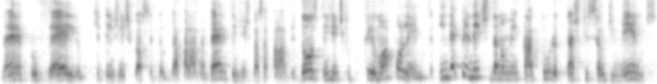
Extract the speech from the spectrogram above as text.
né, para o velho, porque tem gente que gosta da palavra velho, tem gente que gosta da palavra idoso, tem gente que cria uma polêmica. Independente da nomenclatura, porque eu acho que isso é o de menos,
